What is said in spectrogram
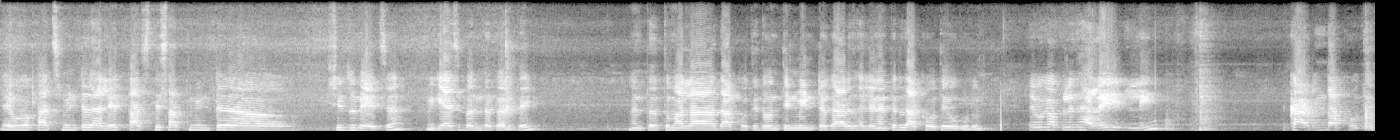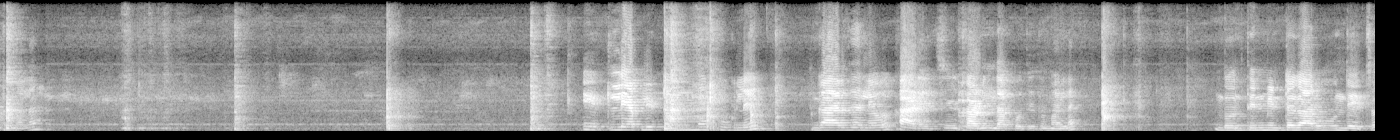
एवढं पाच मिनटं झालेत. पाच ते सात मिनटं शिजू द्यायचं. मी गॅस बंद करते. नंतर तुम्हाला दाखवते. दोन तीन मिनटं गार झाल्यानंतर दाखवते उघडून. हे बघा आपलं झालं इडली. काढून दाखवते तुम्हाला. इडली आपली टम्म फुगले. गार झाल्यावर काढायची. काढून दाखवते तुम्हाला. दोन तीन मिनटं गार होऊन द्यायचं.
